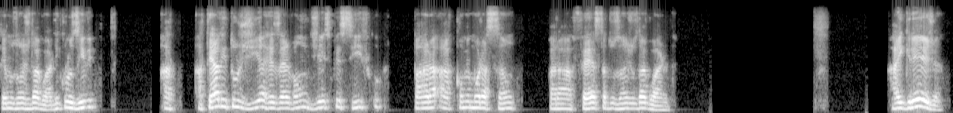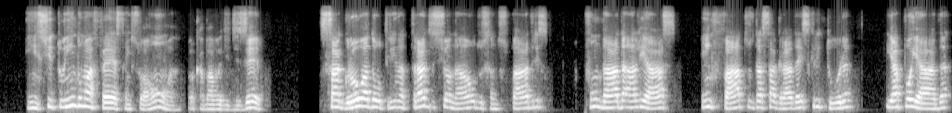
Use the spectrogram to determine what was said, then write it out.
temos anjo da guarda. Inclusive, a, até a liturgia reserva um dia específico para a comemoração, para a festa dos anjos da guarda. A igreja, instituindo uma festa em sua honra, eu acabava de dizer, sagrou a doutrina tradicional dos Santos Padres, fundada, aliás, em fatos da Sagrada Escritura e apoiada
